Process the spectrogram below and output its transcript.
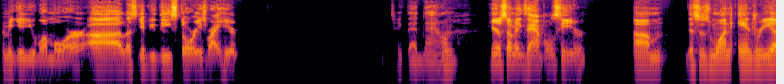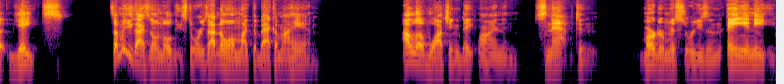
Let me give you one more. Uh, let's give you these stories right here. Take that down. Here's some examples here. Um, this is one Andrea Yates. Some of you guys don't know these stories. I know them like the back of my hand. I love watching Dateline and Snapped and murder mysteries and A and E.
